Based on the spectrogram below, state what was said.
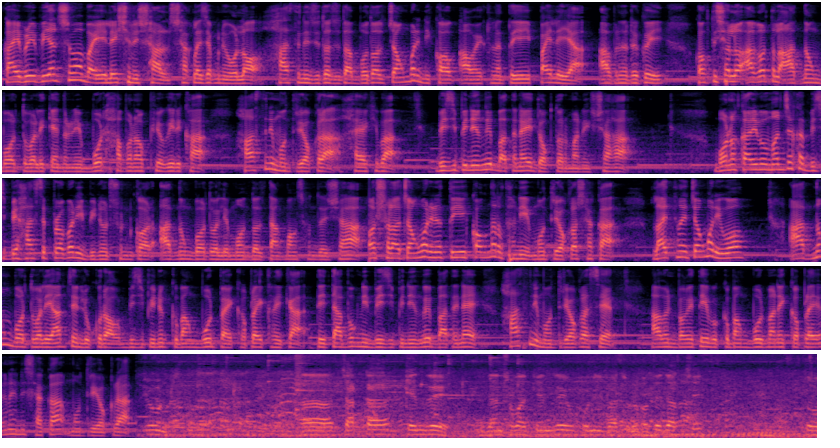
काइब्रे Vidhan Sabha by election साल साक्लाय जापनि ओल हास्तिनि जुदा जुदा बदल चंबारि निकक आवाय खलान्तयै पाइलाया आबन रगै कक्तिशालो आगरतला आदनं बर्तवालि केन्द्रनि बोर्ड हाबनाव फियोगि रेखा हास्तिनि मन्त्री अकरा हायाखिबा बिजेपि निङै बातनाय डक्टर मानिक साहा বনকারিব মঞ্জাকা বিজেপি হাসে প্রবারী বিনোদ সুনকর আদনং বরদলে মন্ডল তাংপাং সঞ্জয় সাহা অশালা চংমারি তুই কংনার ধানি মন্ত্রী অকরা শাখা লাইথানে চংমারি ও आबनों बर्दवाली आमचेन लुकुराव बीजेपी नो गोबां बोट बाय कप्लाय खरैका ते ताबुकनि बीजेपी नि अंगै बातायनाय हासनि मन्त्रि अग्रासे आबन बागै तेबो गोबां बोट माने कप्लाय अंगनि शाखा मन्त्रि अग्रा চারটা কেন্দ্রে বিধানসভা কেন্দ্রে উপনির্বাচন হতে যাচ্ছে তো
